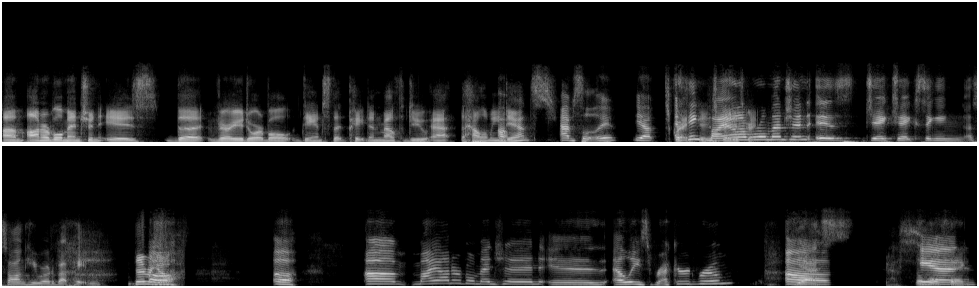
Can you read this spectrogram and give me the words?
Um. Honorable mention is the very adorable dance that Peyton and Mouth do at the Halloween Oh. dance. Absolutely. Yep. It's great. I think It's my great. Honorable mention is Jake Jake singing a song he wrote about Peyton. There we go. Oh. Uh, um, my honorable mention is Ellie's record room. Uh, yes. Yes. The whole and thing.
